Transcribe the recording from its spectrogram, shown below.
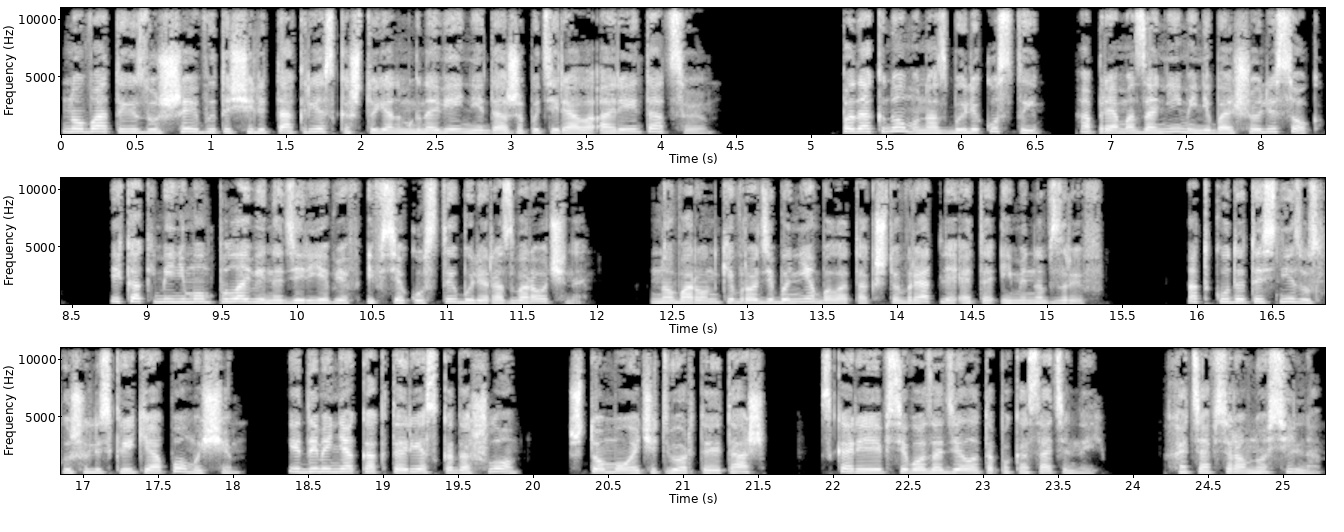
но ваты из ушей вытащили так резко, что я на мгновение даже потеряла ориентацию. Под окном у нас были кусты, а прямо за ними небольшой лесок, и как минимум половина деревьев и все кусты были разворочены но воронки вроде бы не было, так что вряд ли это именно взрыв. Откуда-то снизу слышались крики о помощи, и до меня как-то резко дошло, что мой четвертый этаж, скорее всего, задел это по касательной. Хотя все равно сильно.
